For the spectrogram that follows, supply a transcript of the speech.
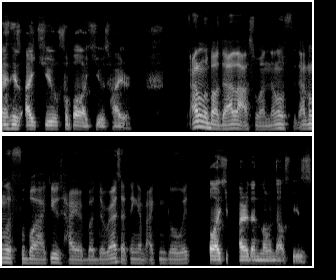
and his IQ, football IQ, is higher. I don't know about that last one. I don't. I don't know if football IQ is higher, but the rest I think I, I can go with. Football IQ higher than Lewandowski's.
